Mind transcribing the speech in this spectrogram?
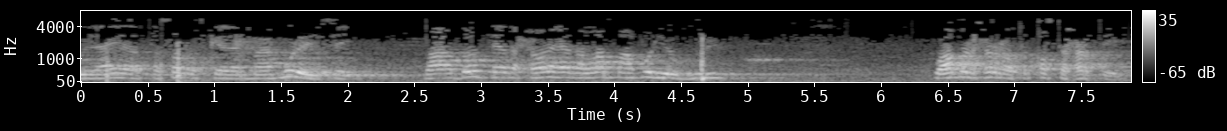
wilaayada tasarufkeeda maamulaysay baa addoonteeda xoolaheeda la maamuliyo guurin. Waa man xuratu qofta xorteeda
